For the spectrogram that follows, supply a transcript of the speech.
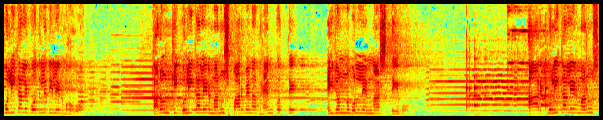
কলিকালে বদলে দিলেন ভগবান। কারণ কি কলিকালের মানুষ পারবে না ধ্যান করতে? এই জন্য বললেন নাচতেব আর কলিকালের মানুষ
